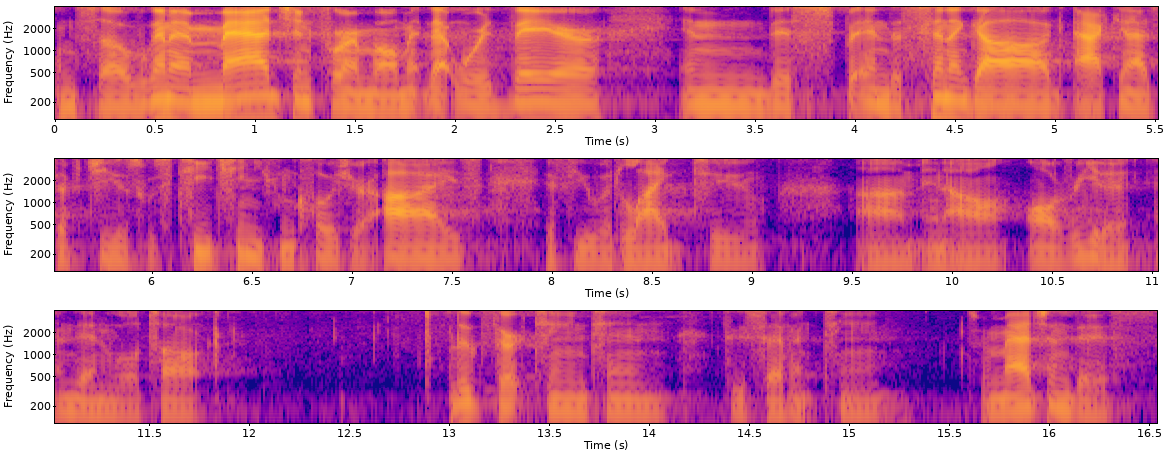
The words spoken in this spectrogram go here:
And so we're going to imagine for a moment that we're there in, this, in the synagogue, acting as if Jesus was teaching. You can close your eyes if you would like to, um, and I'll, I'll read it, and then we'll talk. Luke 13, 10 through 17. So imagine this.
